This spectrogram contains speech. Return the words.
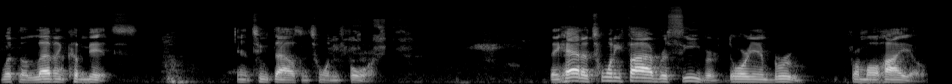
with 11 commits in 2024. They had a 25 receiver, Dorian Brew, from Ohio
